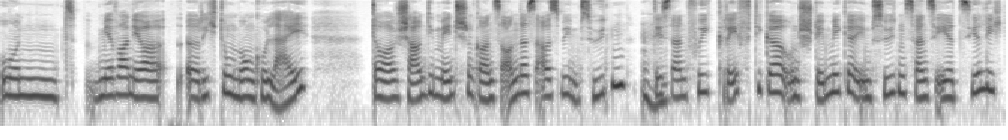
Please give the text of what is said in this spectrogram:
Und wir waren ja Richtung Mongolei. Da schauen die Menschen ganz anders aus wie im Süden. Die sind viel kräftiger und stämmiger. Im Süden sind sie eher zierlich.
